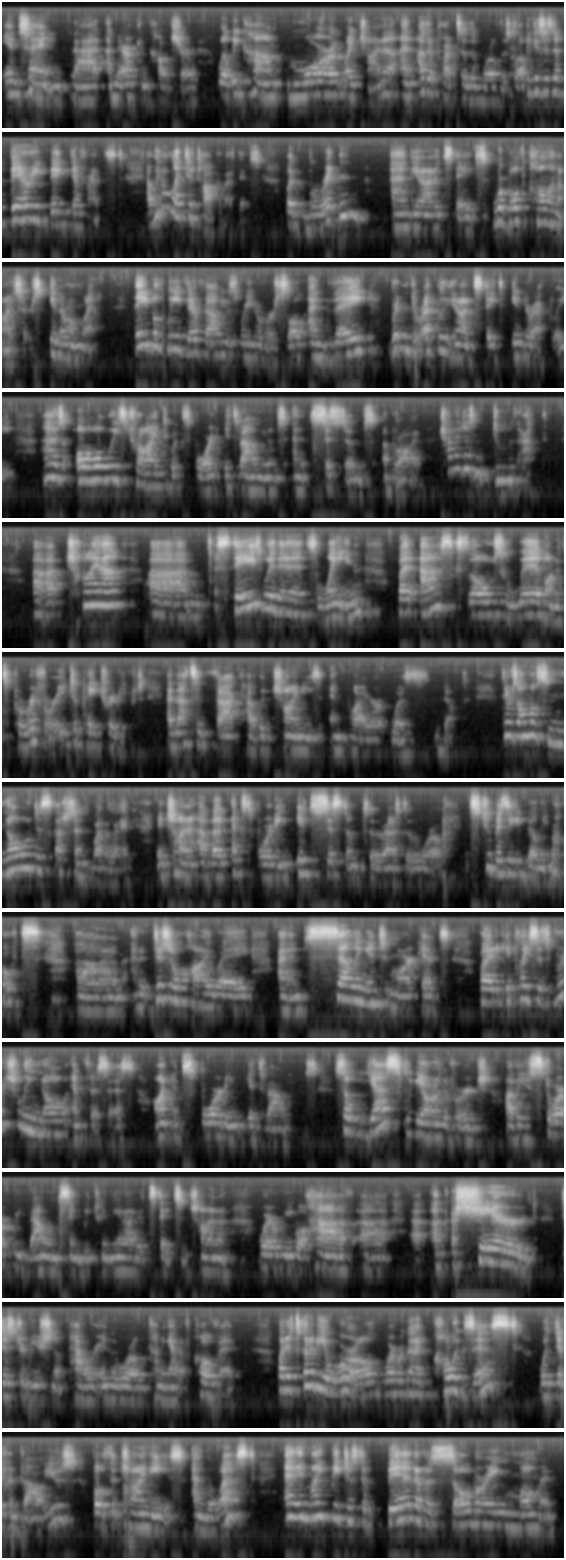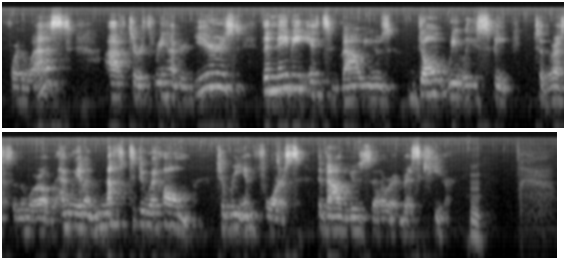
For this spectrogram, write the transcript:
in saying that american culture will become more like China and other parts of the world as well, because there's a very big difference. And we don't like to talk about this, but Britain and the United States were both colonizers in their own way. They believed their values were universal, and they, Britain directly, the United States indirectly, has always tried to export its values and its systems abroad. China doesn't do that. Uh, China um, stays within its lane, but asks those who live on its periphery to pay tribute. And that's in fact how the Chinese empire was built. There's almost no discussion, by the way, in China about exporting its system to the rest of the world. It's too busy building roads um, and a digital highway and selling into markets, but it places virtually no emphasis on exporting its values. So, yes, we are on the verge of a historic rebalancing between the United States and China, where we will have uh, a, a shared distribution of power in the world coming out of COVID. But it's going to be a world where we're going to coexist with different values, both the Chinese and the West. And it might be just a bit of a sobering moment for the West after 300 years, then maybe its values don't really speak to the rest of the world. And we have enough to do at home to reinforce the values that are at risk here.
